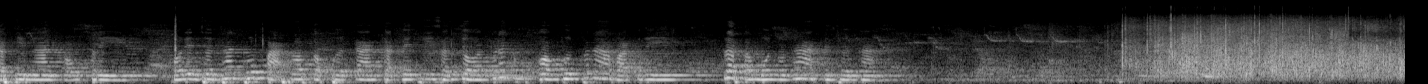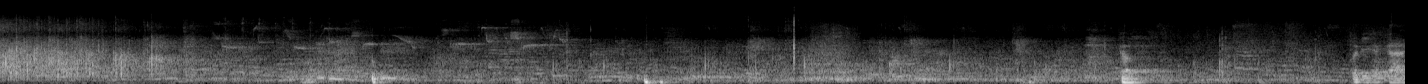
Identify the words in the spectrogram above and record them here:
กับทีมงานของตรี ขอเรียนเชิญท่านพบปะพร้อมกับเปิดการจัดเวทีสัญจรคณะกองทุนพัฒนาบาตรีระดับตำบลนนทาตเป็นเชิญค่ะครับพอดีอากาศ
